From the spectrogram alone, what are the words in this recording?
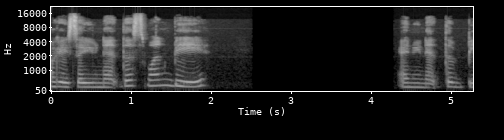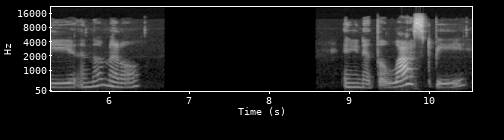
Okay, so you knit this one B and you knit the B in the middle and you knit the last B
